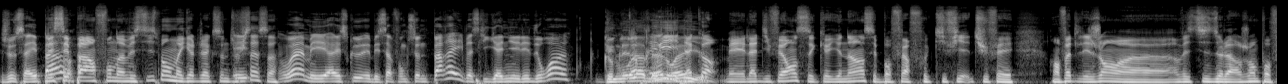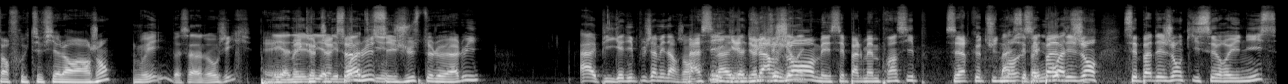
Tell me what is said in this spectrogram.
Je savais pas. Mais c'est pas un fonds d'investissement, Michael Jackson, tu le Et- sais, ça. Ouais, mais est-ce que eh ben, ça fonctionne pareil parce qu'il gagnait les droits Comme les après. labels, Oui, ouais, d'accord. Mais la différence, c'est qu'il y en a un, c'est pour faire fructifier. Tu fais. En fait, les gens euh, investissent de l'argent pour faire fructifier leur argent. Oui, bah ça logique. Et, il des- Michael il des Jackson, lui, qui- c'est juste le à lui. Ah, et puis il gagnait plus jamais d'argent. Bah si, Là, il a gagne de l'argent, mais c'est pas le même principe. C'est-à-dire que tu Bah, demandes, c'est pas pas, des gens, c'est pas des gens qui se réunissent,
